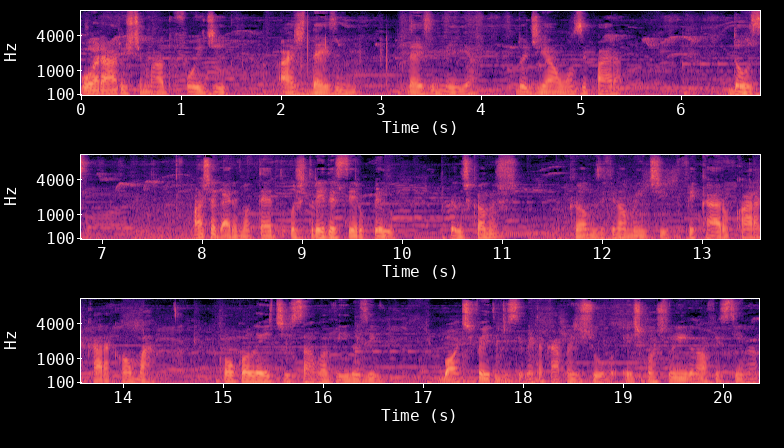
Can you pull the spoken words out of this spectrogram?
O horário estimado foi de às 10 e, 10 e meia do dia 11 para 12. Ao chegarem no teto, os três desceram pelo, pelos canos, canos e finalmente ficaram cara a cara com o mar. Com coletes salva-vidas e botes feitos de 50 capas de chuva, eles construíram na oficina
